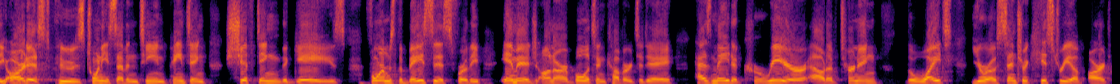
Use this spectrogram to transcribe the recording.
the artist whose 2017 painting, Shifting the Gaze, forms the basis for the image on our bulletin cover today, has made a career out of turning the white Eurocentric history of art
